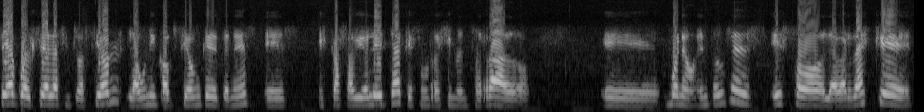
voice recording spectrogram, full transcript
sea cual sea la situación, la única opción que tenés es, es Casa Violeta, que es un régimen cerrado. bueno, entonces eso, la verdad es que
